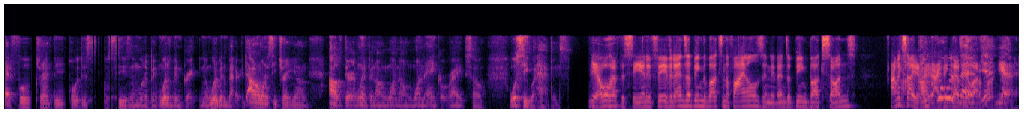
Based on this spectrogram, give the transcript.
at full strength this season would have been would have been great. You know, would have been better. I don't want to see Trae Young out there limping on one on one ankle, right? So we'll see what happens. Yeah, we'll have to see. And if if it ends up being the Bucks in the finals and it ends up being Bucks Suns, I'm excited. I'm cool I think that'd be a lot of yeah. fun. Yeah.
